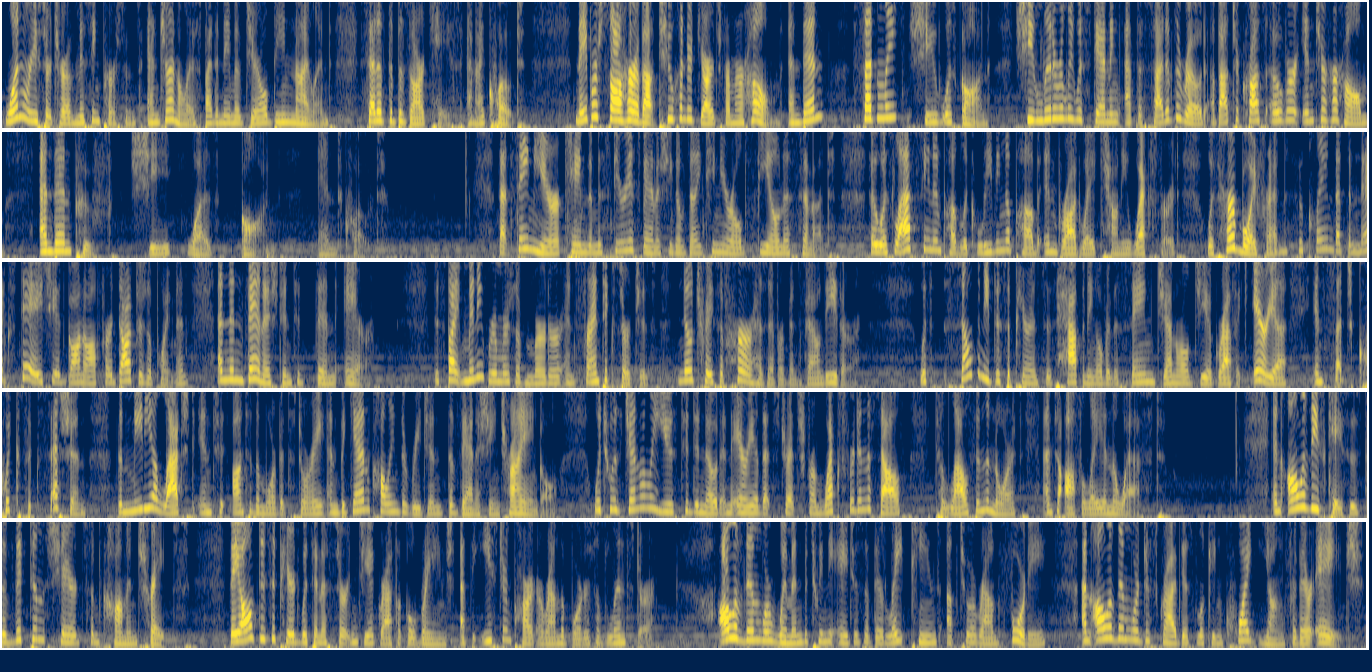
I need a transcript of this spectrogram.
One researcher of missing persons and journalist by the name of Geraldine Nyland said of the bizarre case, and I quote, Neighbors saw her about 200 yards from her home, and then suddenly she was gone. She literally was standing at the side of the road, about to cross over into her home, and then poof, she was gone. End quote. That same year came the mysterious vanishing of 19 year old Fiona Sinnott, who was last seen in public leaving a pub in Broadway, County Wexford, with her boyfriend, who claimed that the next day she had gone off for a doctor's appointment and then vanished into thin air. Despite many rumors of murder and frantic searches, no trace of her has ever been found either. With so many disappearances happening over the same general geographic area in such quick succession, the media latched into, onto the morbid story and began calling the region the Vanishing Triangle, which was generally used to denote an area that stretched from Wexford in the south to Louth in the north and to Offaly in the west. In all of these cases, the victims shared some common traits. They all disappeared within a certain geographical range at the eastern part around the borders of Leinster. All of them were women between the ages of their late teens up to around 40, and all of them were described as looking quite young for their age.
